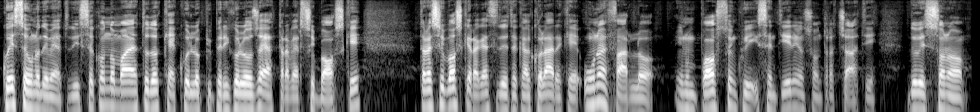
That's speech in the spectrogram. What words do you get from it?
questo è uno dei metodi. Il secondo metodo, che è quello più pericoloso, è attraverso i boschi. Attraverso i boschi, ragazzi, dovete calcolare che uno è farlo in un posto in cui i sentieri non sono tracciati, dove sono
